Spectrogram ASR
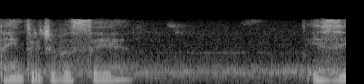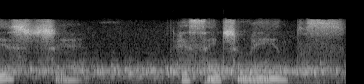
Dentro de você existe ressentimentos,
